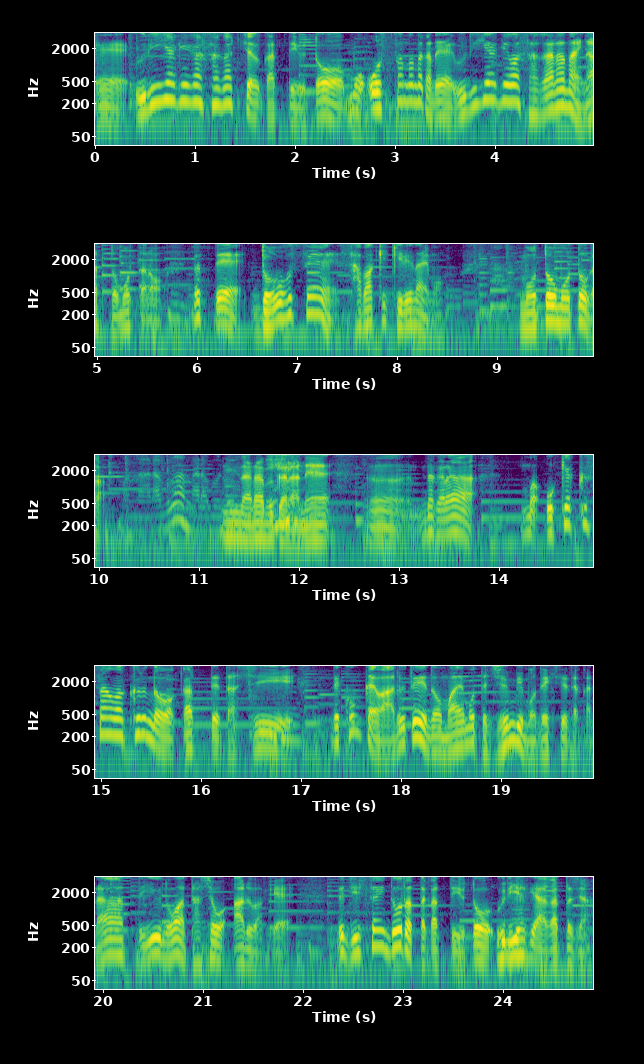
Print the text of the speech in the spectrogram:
えー売り上げが下がっちゃうかっていうともうおっさんの中で売り上げは下がらないなと思ったの。うん。だってどうせさばききれないもん。まあ。もともとが。まあ並ぶは並ぶからね、うん、だから、まあ、お客さんは来るの分かってたし、で今回はある程度前もって準備もできてたからっていうのは多少あるわけで実際どうだったかっていうと売り上げ上がったじゃん。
